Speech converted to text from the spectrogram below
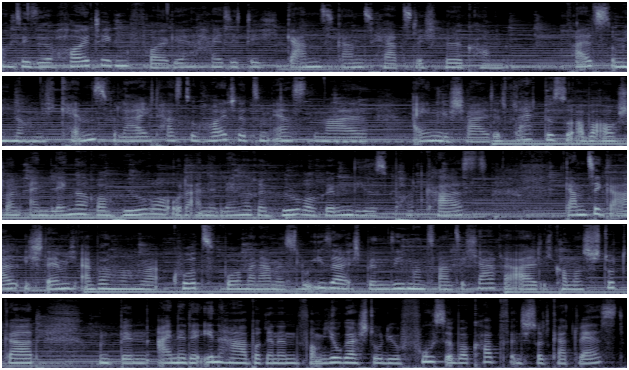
und in dieser heutigen Folge heiße ich dich ganz ganz herzlich willkommen. Falls du mich noch nicht kennst, vielleicht hast du heute zum ersten Mal eingeschaltet, vielleicht bist du aber auch schon ein längerer Hörer oder eine längere Hörerin dieses Podcasts Ganz egal, ich stelle mich einfach noch mal kurz vor. Mein Name ist Luisa, ich bin 27 Jahre alt, ich komme aus Stuttgart und bin eine der Inhaberinnen vom Yoga-Studio Fuß über Kopf in Stuttgart West.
